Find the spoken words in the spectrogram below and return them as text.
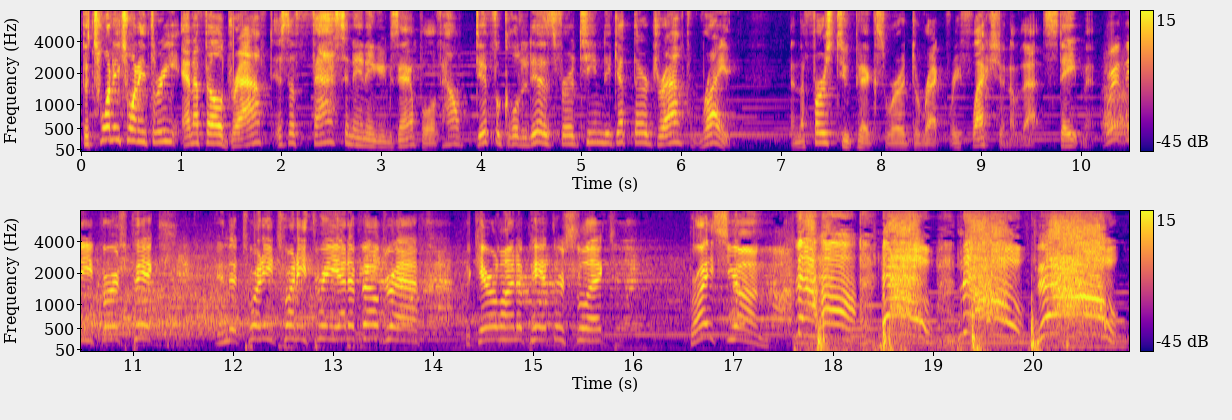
The 2023 NFL Draft is a fascinating example of how difficult it is for a team to get their draft right. And the first two picks were a direct reflection of that statement. With the first pick in the 2023 NFL Draft, the Carolina Panthers select Bryce Young. No! No! No! No!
